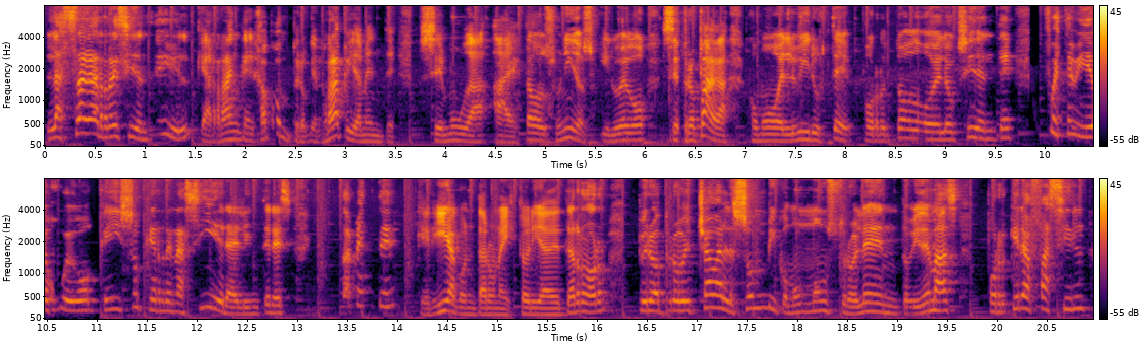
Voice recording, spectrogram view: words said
La saga Resident Evil, que arranca en Japón, pero que rápidamente se muda a Estados Unidos y luego se propaga como el virus T por todo el occidente, fue este videojuego que hizo que renaciera el interés quería contar una historia de terror, pero aprovechaba al zombie como un monstruo lento y demás, porque era fácil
